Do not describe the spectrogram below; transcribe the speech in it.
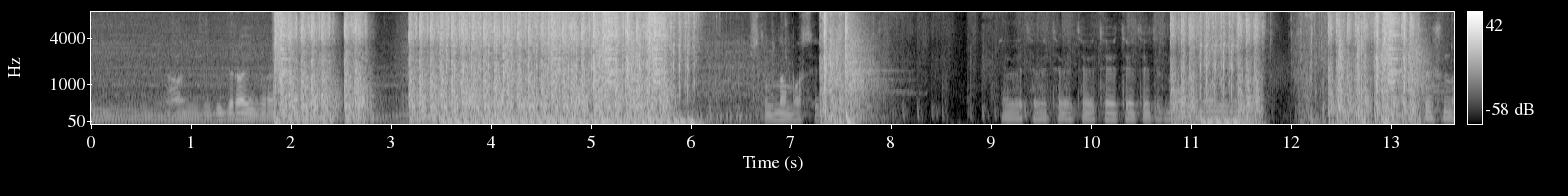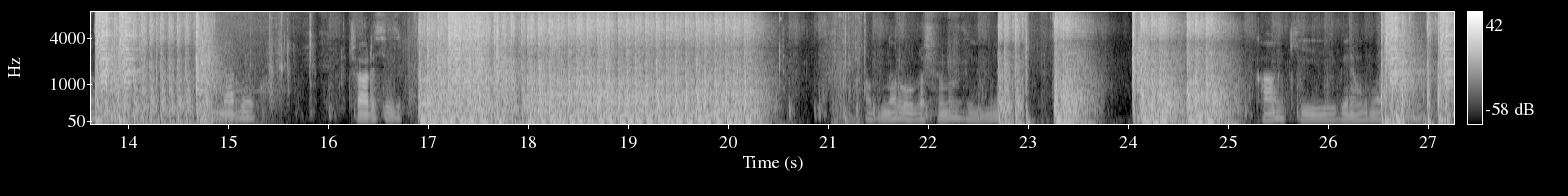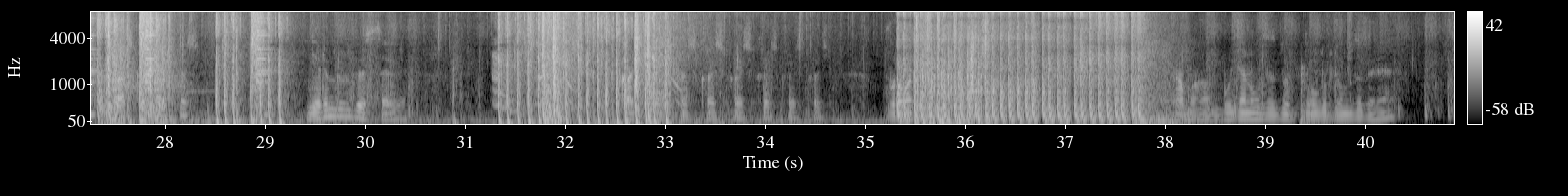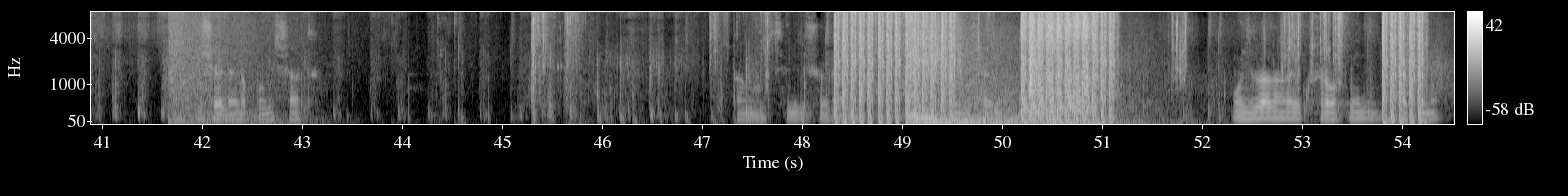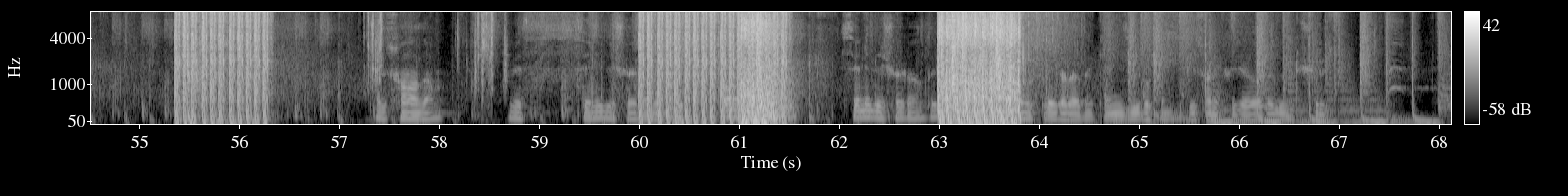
Haydi bir driver açalım. İşte bundan bahsediyorum. Evet evet evet evet evet evet evet. Ne oluyor ne oluyor ne oluyor? Tutun şunları. Mermi yok. Çaresizlik. Ha bunlarla uğraşılmaz ya. Bu ne? Kanki beni vurma. Kaç kaç kaç kaç. Yerim bir gösterdi. Kaç kaç kaç kaç kaç kaç kaç kaç. Vuramadım. Tamam bu canımızı dur- doldurduğumuza göre bir şeyler yapmamız şart. Tamam seni de şöyle. Seni de şöyle. Oyunculardan da kusura bakmayın. Hadi son adam. Ve seni de şöyle aldık. Seni de şöyle aldık. Bu kadar da kendinize iyi bakın. Bir sonraki videolarda görüşürüz.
